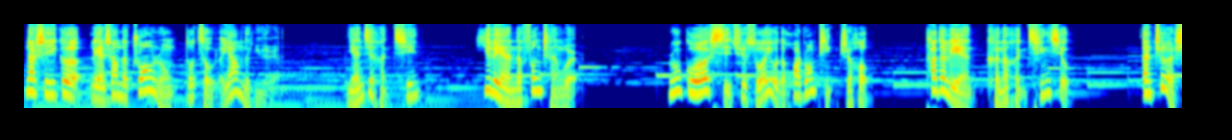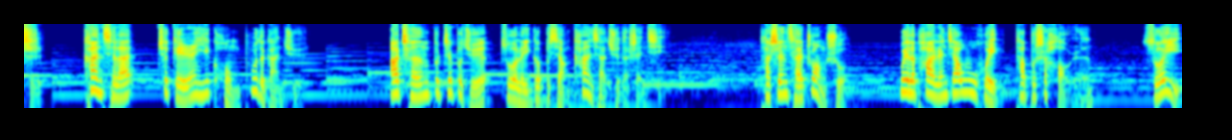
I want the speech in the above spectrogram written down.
那是一个脸上的妆容都走了样的女人，年纪很轻，一脸的风尘味儿。如果洗去所有的化妆品之后，他的脸可能很清秀，但这时看起来却给人以恐怖的感觉。阿成不知不觉做了一个不想看下去的神情。他身材壮硕，为了怕人家误会他不是好人，所以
